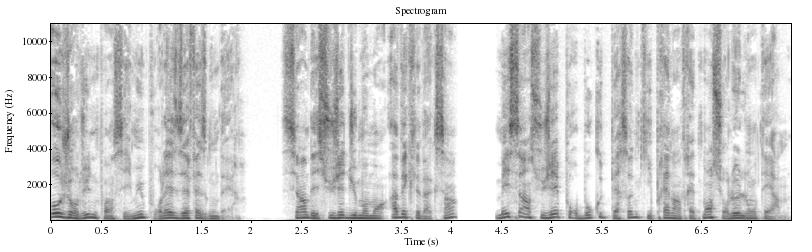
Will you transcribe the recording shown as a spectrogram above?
Aujourd'hui, une pensée émue pour les effets secondaires. C'est un des sujets du moment avec les vaccins, mais c'est un sujet pour beaucoup de personnes qui prennent un traitement sur le long terme.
